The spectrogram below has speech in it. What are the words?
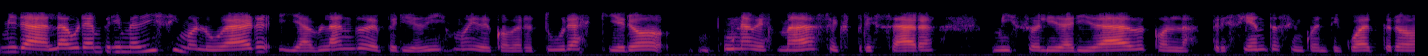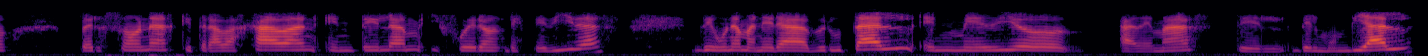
Mira, Laura, en primerísimo lugar, y hablando de periodismo y de coberturas, quiero una vez más expresar mi solidaridad con las 354 personas que trabajaban en Telam y fueron despedidas de una manera brutal en medio, además, del, del Mundial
